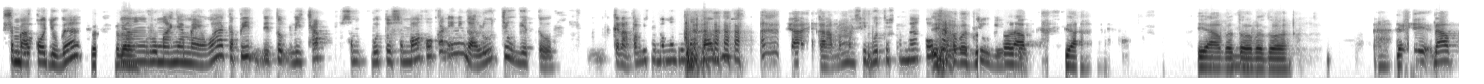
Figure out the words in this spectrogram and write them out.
sembako juga betul. yang rumahnya mewah tapi itu dicap butuh sembako kan ini nggak lucu gitu. Kenapa bisa bangun rumah bagus? ya, ya. Kenapa masih butuh sembako? Iya betul. Gitu. Ya. Iya betul betul. Jadi Dap,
